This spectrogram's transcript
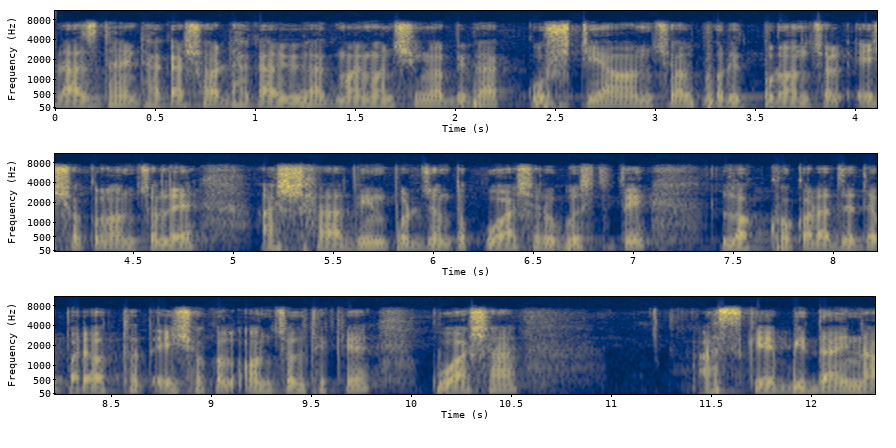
রাজধানী ঢাকা সহ ঢাকা বিভাগ, ময়মনসিংহ বিভাগ, কুষ্টিয়া অঞ্চল, ফরিদপুর অঞ্চল এই সকল অঞ্চলে আজ সারাদিন পর্যন্ত কুয়াশার উপস্থিতি লক্ষ্য করা যেতে পারে। অর্থাৎ এই সকল অঞ্চল থেকে কুয়াশা আজকে বিদায় না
